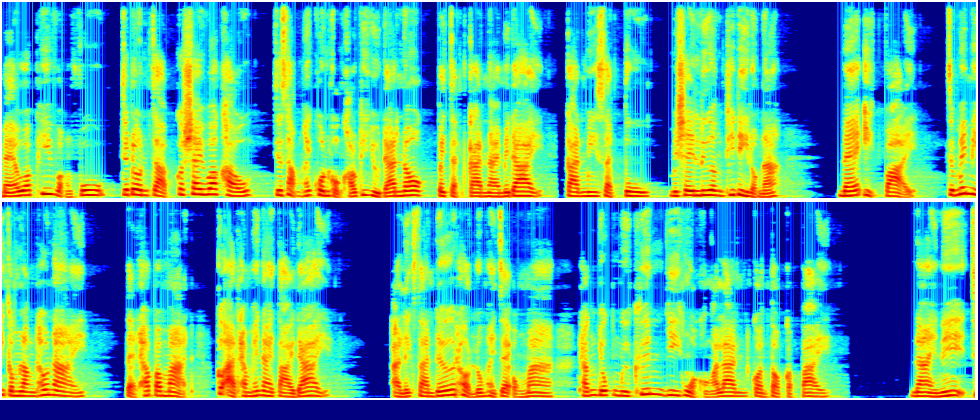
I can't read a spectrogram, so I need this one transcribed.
แม้ว่าพี่หวังฟู่จะโดนจับก็ใช่ว่าเขาจะสั่งให้คนของเขาที่อยู่ด้านนอกไปจัดการนายไม่ได้ การมีศัตรูไม่ใช่เรื่องที่ดีหรอกนะ แม้อีกฝ่ายจะไม่มีกำลังเท่านาย แต่ถ้าประมาทก็อาจทำให้นายตายได้ อเล็กซานเดอร์ถอนลมหายใจออกมา ทั้งยกมือขึ้นยีหัวของอลันก่อนตอบกลับไป นายนี่จ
